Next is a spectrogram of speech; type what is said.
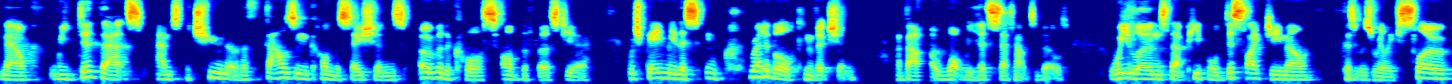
Now, we did that and to the tune of a thousand conversations over the course of the first year, which gave me this incredible conviction about what we had set out to build. We learned that people dislike Gmail because it was really slow.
